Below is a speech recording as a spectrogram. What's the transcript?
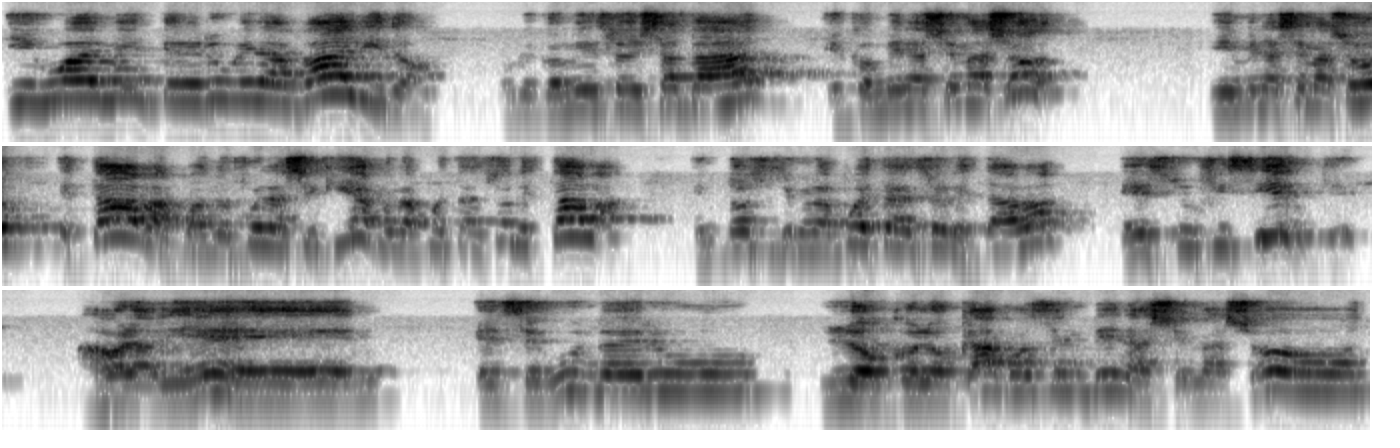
igualmente el Erub era válido, porque el comienzo del Shabbat es con Ben Mayot. Y en Ben Mayot estaba, cuando fue la sequía, con la puesta del sol estaba. Entonces, si con la puesta del sol estaba, es suficiente. Ahora bien, el segundo Erub lo colocamos en Ben Mayot,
